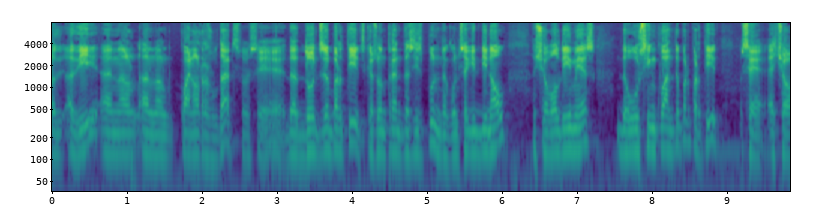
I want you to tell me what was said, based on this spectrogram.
a dir en el, en el, quan als resultats o sigui, de 12 partits que són 36 punts, n'ha aconseguit 19 això vol dir més de 1,50 per partit o sigui, això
